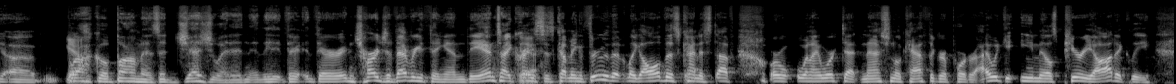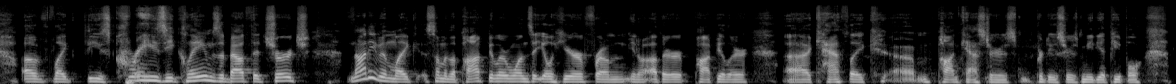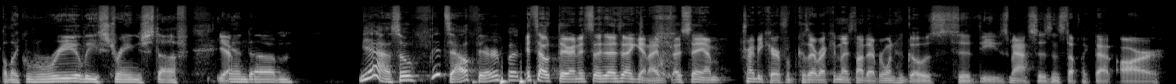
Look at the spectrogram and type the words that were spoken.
uh, Yeah. Barack Obama is a Jesuit and they, they're, they're in charge of everything and the Antichrist is coming through that like all this kind of stuff. Or when I worked at National Catholic Reporter, I would get emails periodically of like these crazy claims about the church. Not even like some of the popular ones that you'll hear from you know other popular uh, Catholic um, podcasters, producers, media people, but like really strange stuff. Yeah. And um, yeah, so it's out there, but It's out there. And it's, again, I, I say I'm trying to be careful because I recognize not everyone who goes to these masses and stuff like that are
